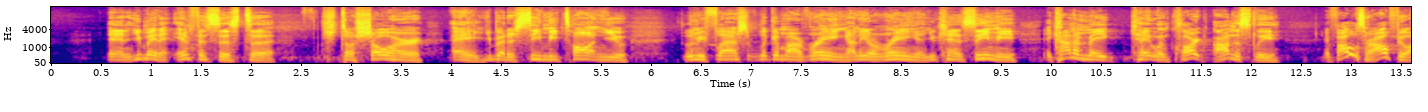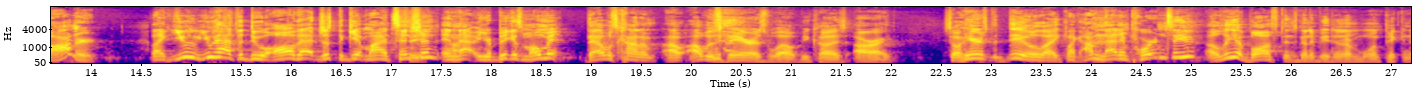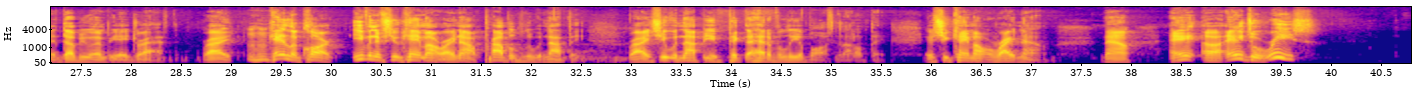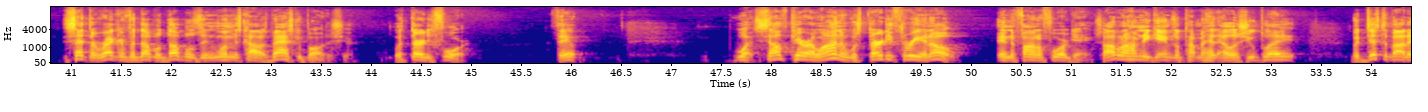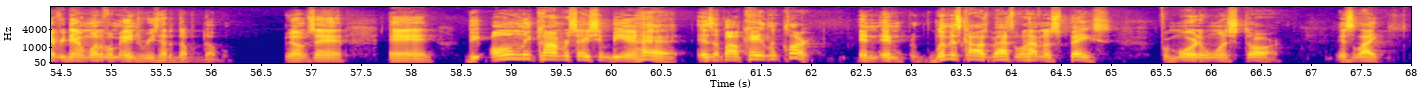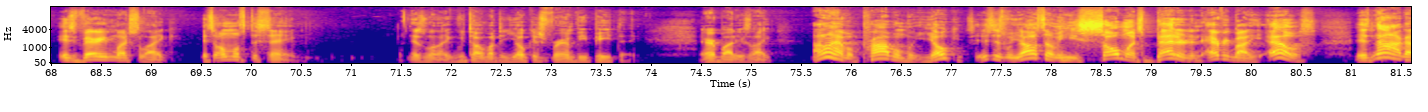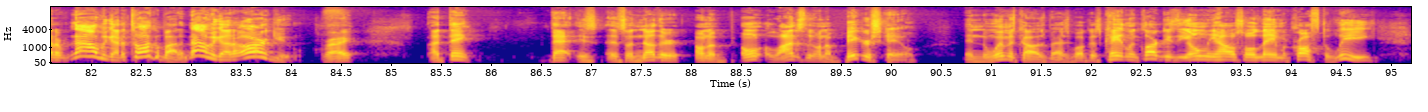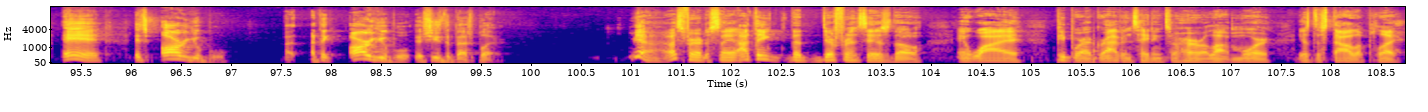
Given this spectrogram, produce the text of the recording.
and you made an emphasis to to show her, hey, you better see me taunting you. Let me flash, look at my ring. I need a ring and you can't see me. It kind of made Caitlin Clark, honestly, if I was her, I would feel honored. Like you you had to do all that just to get my attention See, and I- that your biggest moment. That was kind of I, I was there as well because all right. So here's the deal. Like, Like I'm that important to you? Aliyah Boston's going to be the number one pick in the WNBA draft, right? Mm-hmm. Caitlin Clark, even if she came out right now, probably would not be, right? She would not be picked ahead of Aliyah Boston, I don't think, if she came out right now. Now, A- uh, Angel Reese set the record for double doubles in women's college basketball this year with 34. They, what? South Carolina was 33 and 0 in the Final Four game. So I don't know how many games on top of my head LSU played, but just about every damn one of them, Angel Reese had a double double. You know what I'm saying? And the only conversation being had is about Caitlin Clark and, and women's college basketball having a space for more than one star. It's like, it's very much like, it's almost the same as when like we talk about the Jokic for MVP thing. Everybody's like, I don't have a problem with Jokic. It's just when y'all tell me he's so much better than everybody else, is now I gotta now we gotta talk about it. Now we gotta argue, right? I think that is is another on a on, honestly on a bigger scale in the women's college basketball because Caitlin Clark is the only household name across the league, and it's arguable. I- I think arguable if she's the best player. Yeah, that's fair to say. I think the difference is though, and why people are gravitating to her a lot more is the style of play.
